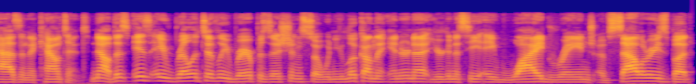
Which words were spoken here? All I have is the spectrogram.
as an accountant. Now, this is a relatively rare position, so when you look on the internet, you're gonna see a wide range of salaries, but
